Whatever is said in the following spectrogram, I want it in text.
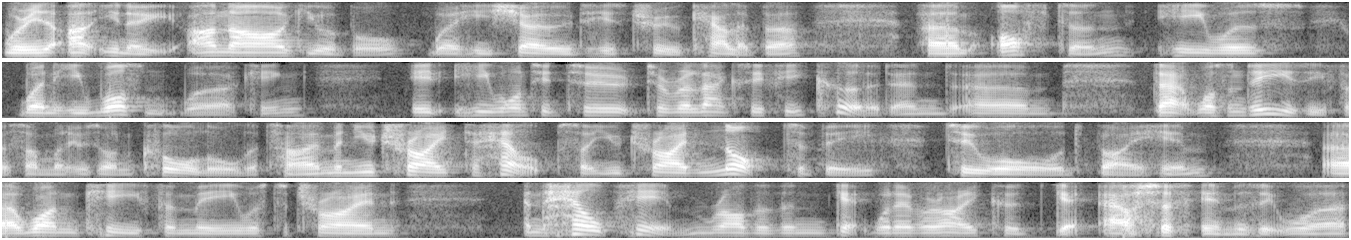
were uh, you know unarguable, where he showed his true caliber. Um, often he was when he wasn't working, it, he wanted to to relax if he could, and um, that wasn't easy for someone who's on call all the time. And you tried to help, so you tried not to be too awed by him. Uh, one key for me was to try and and help him rather than get whatever I could get out of him, as it were.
